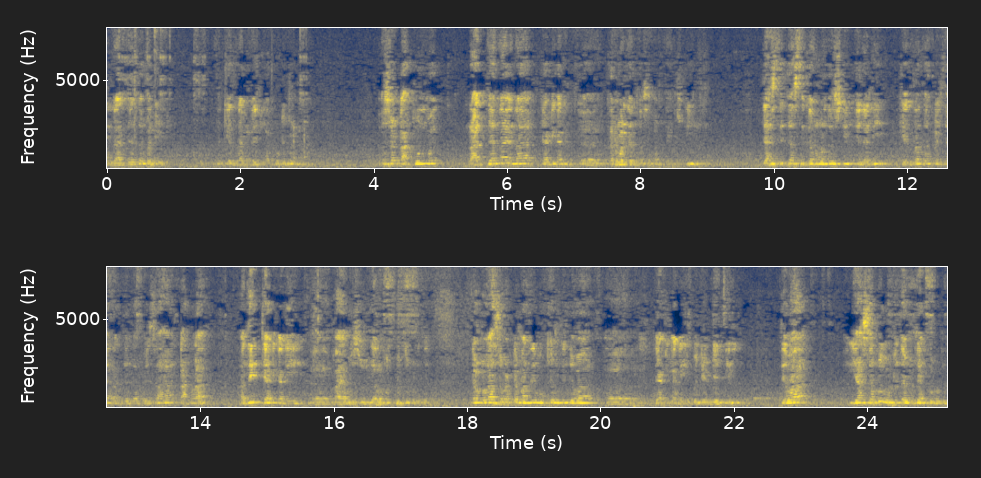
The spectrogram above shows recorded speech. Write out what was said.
आणि राज्याचं बजेट केंद्राकडे एक कुठे मिळणार असं टाकून मग राज्यांना यांना त्या ठिकाणी कन्वर्जन कसं करता येईल? स्कीम जास्तीत जास्त कन्वर्जन स्कीम केल्याने केंद्राचा पैसा राज्याचा पैसा हा टाकला अधिक त्या ठिकाणी पायाभूत सुविधाला मजबूत पडते त्यामुळे मला असं वाटतं माननीय मुख्यमंत्री जेव्हा अं, त्या ठिकाणी बजेट देतील तेव्हा या सर्व गोष्टीचा विचार करून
